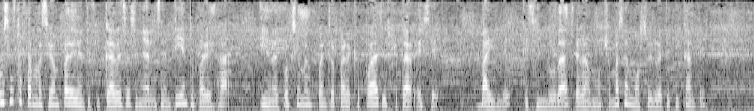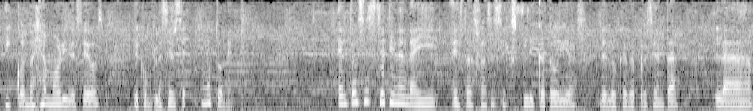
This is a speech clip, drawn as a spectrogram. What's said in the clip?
Usa esta formación para identificar esas señales en ti en tu pareja y en el próximo encuentro para que puedas disfrutar ese baile que sin duda será mucho más hermoso y gratificante y cuando hay amor y deseos de complacerse mutuamente. Entonces ya tienen ahí estas fases explicatorias de lo que representa la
